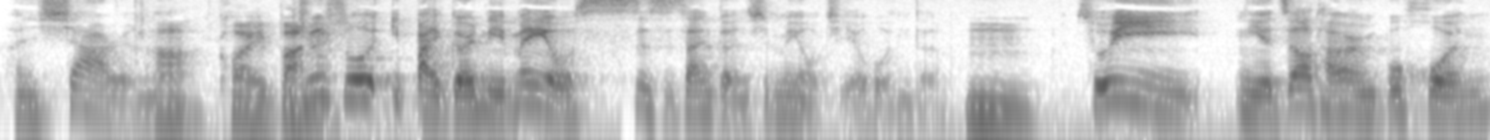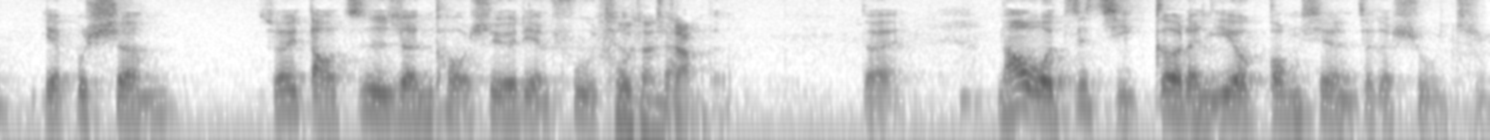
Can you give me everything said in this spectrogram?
很吓人啊！啊，快一半了。就是说，一百个人里面有四十三个人是没有结婚的，嗯，所以你也知道台湾人不婚也不生，所以导致人口是有点负成负成长长的。对，然后我自己个人也有贡献了这个数据。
